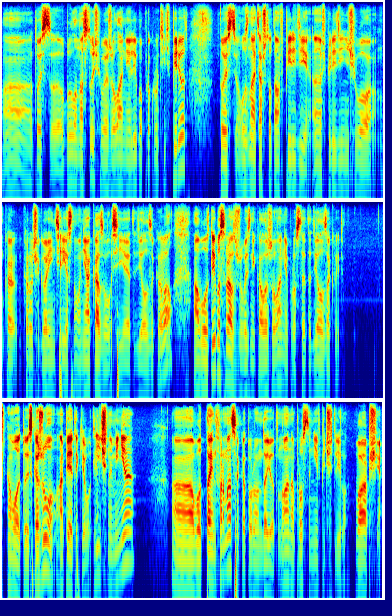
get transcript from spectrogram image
То есть э, было настойчивое желание либо прокрутить вперед, то есть узнать, а что там впереди. Э, впереди ничего, ну, короче говоря, интересного не оказывалось, и я это дело закрывал. А вот, либо сразу же возникало желание просто это дело закрыть. Вот, то есть скажу, опять-таки, вот лично меня, э, вот та информация, которую он дает, ну, она просто не впечатлила вообще.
